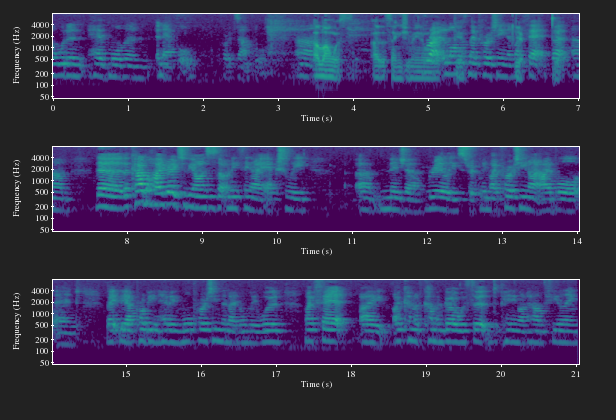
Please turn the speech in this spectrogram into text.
I wouldn't have more than an apple, for example. Um, Along with other things, you mean? right, along yeah. with my protein and Yep, my fat. But um, the the carbohydrate, to be honest, is the only thing I actually um, measure really strictly. My protein I eyeball, and lately I've probably been having more protein than I normally would. My fat, I, I kind of come and go with it depending on how I'm feeling,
